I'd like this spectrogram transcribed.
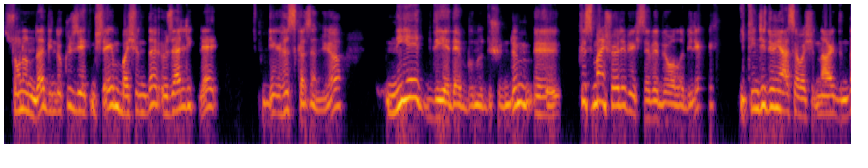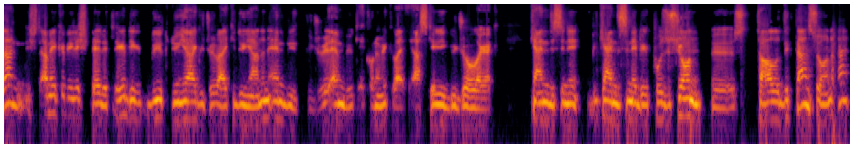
sonunda, 1970'lerin başında özellikle bir hız kazanıyor Niye diye de bunu düşündüm. Ee, kısmen şöyle bir sebebi olabilir. İkinci Dünya Savaşı'nın ardından işte Amerika Birleşik Devletleri bir büyük dünya gücü, belki dünyanın en büyük gücü, en büyük ekonomik ve askeri gücü olarak kendisini kendisine bir pozisyon e, sağladıktan sonra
